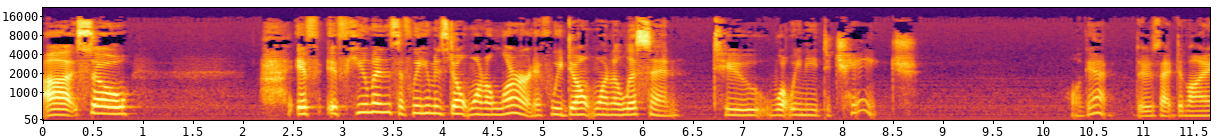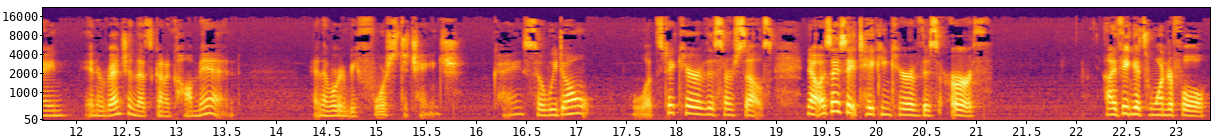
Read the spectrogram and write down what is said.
Uh, so if if humans, if we humans don't want to learn, if we don't want to listen to what we need to change, well, again, there's that divine intervention that's going to come in, and then we're going to be forced to change. Okay, so we don't. Let's take care of this ourselves. Now, as I say, taking care of this earth, I think it's wonderful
